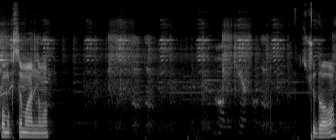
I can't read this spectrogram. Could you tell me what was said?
по максимальному. Чудово.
